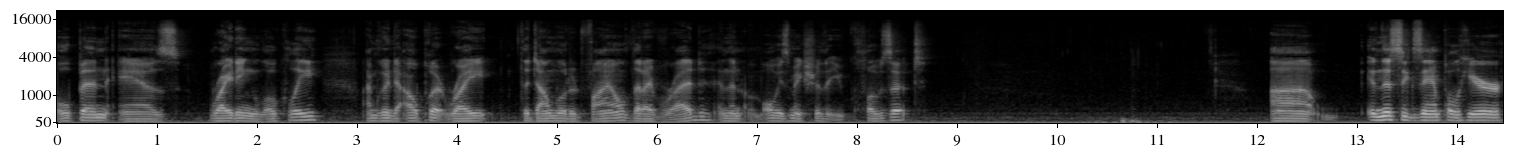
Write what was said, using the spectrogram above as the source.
open as writing locally, I'm going to output write the downloaded file that I've read and then always make sure that you close it. Uh, in this example here,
